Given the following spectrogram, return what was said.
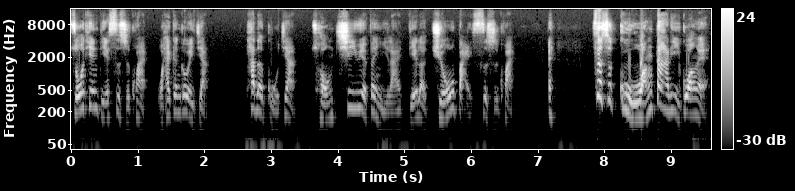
昨天跌四十块，我还跟各位讲，它的股价从七月份以来跌了九百四十块，哎，这是股王大力光哎。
